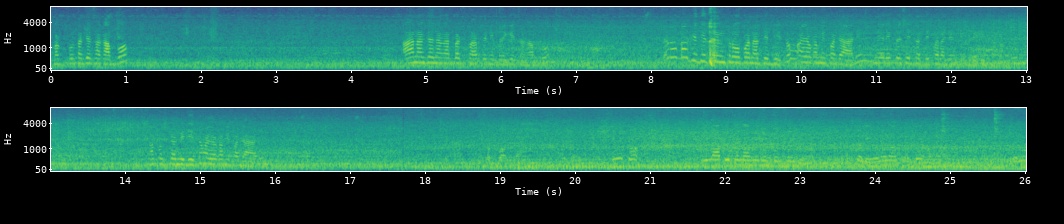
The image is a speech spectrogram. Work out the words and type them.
magpunta dyan sa kampo. Ah nandyan ang advance party ni Brigade sa kampo. Pero bakit ito yung tropa natin dito? Ayaw kami padaanin. May representative pala dyan si Brigade sa kampo. Tapos kami dito ayaw kami padaanin. So ito, inabot na namin yung concern nyo. Actually, wala lang problema kasi. Pero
